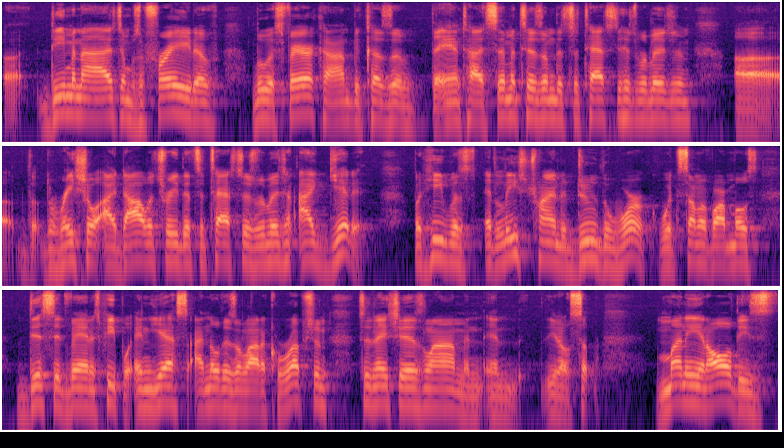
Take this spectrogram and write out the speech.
uh, demonized and was afraid of Louis Farrakhan because of the anti Semitism that's attached to his religion, uh, the, the racial idolatry that's attached to his religion. I get it. But he was at least trying to do the work with some of our most disadvantaged people. And yes, I know there's a lot of corruption to the Nation of Islam and, and you know, some money and all these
